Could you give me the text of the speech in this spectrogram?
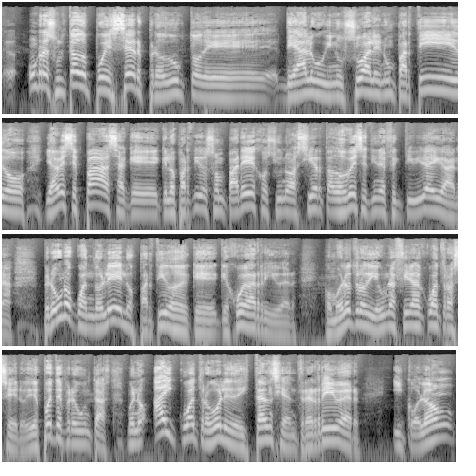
eh, un resultado puede ser producto de, de algo inusual en un partido, y a veces pasa que, que los partidos son parejos y uno acierta dos veces, tiene efectividad y gana. Pero uno cuando lee los partidos de que, que juega River, como el otro día, una final 4 a 0, y después te preguntas, bueno, ¿hay cuatro goles de distancia entre River y Colón?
